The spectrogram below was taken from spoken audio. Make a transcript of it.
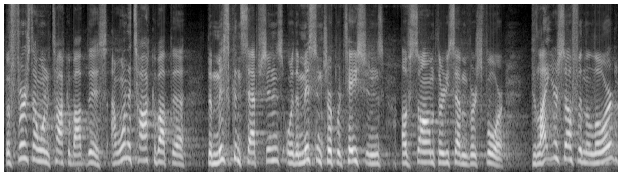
But first, I want to talk about this. I want to talk about the, the misconceptions or the misinterpretations of Psalm 37, verse 4. Delight yourself in the Lord,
